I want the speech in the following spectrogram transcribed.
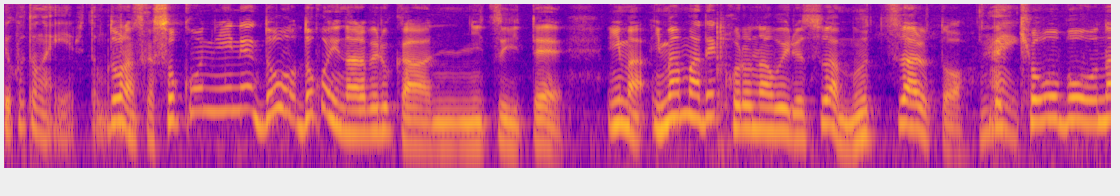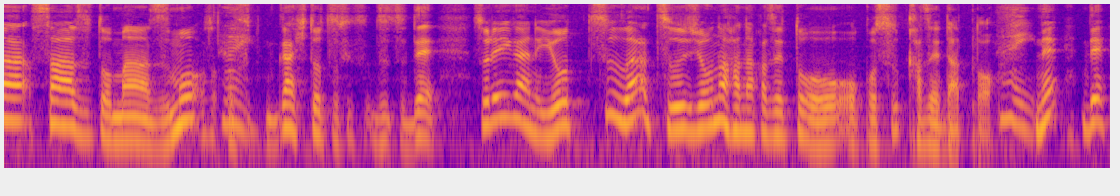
いうことが言えるとどうなんですか、そこにねど、どこに並べるかについて、今、今までコロナウイルスは6つあると、で、はい、凶暴な SARS と MERS も、はい、が1つずつで、それ以外の4つは通常の鼻風邪等を起こす風邪だと、はい、ね、で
